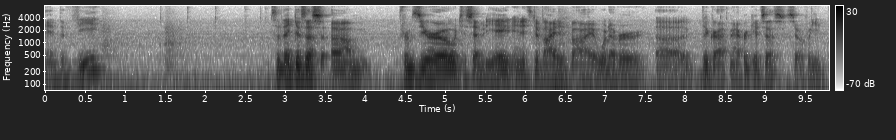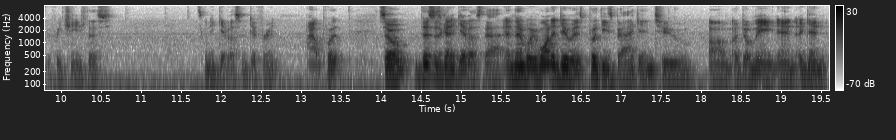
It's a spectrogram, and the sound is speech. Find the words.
and the V. So that gives us um, from 0 to 78, and it's divided by whatever uh, the graph mapper gives us. So if we, if we change this, it's going to give us a different output. So this is going to give us that. And then what we want to do is put these back into um, a domain. And again,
